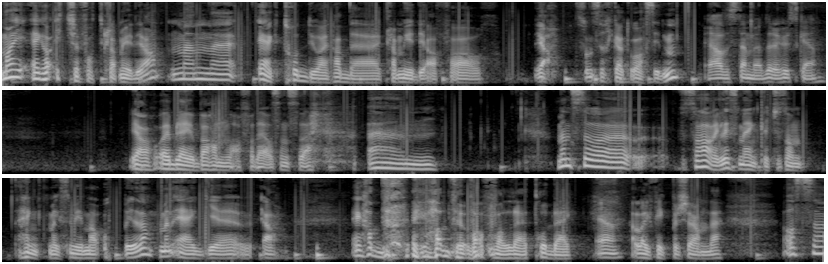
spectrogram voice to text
Nei, jeg har ikke fått klamydia, men eh, jeg trodde jo jeg hadde klamydia for ja, sånn ca. et år siden. Ja, det stemmer. Det husker jeg. Ja, og jeg ble jo behandla for det og sånn som det. Um, men så, så har jeg liksom egentlig ikke sånn hengt meg så mye mer opp i det. Men jeg, eh, ja Jeg hadde, jeg hadde i hvert fall det, trodde jeg. Ja. Eller jeg fikk beskjed om det. Og så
